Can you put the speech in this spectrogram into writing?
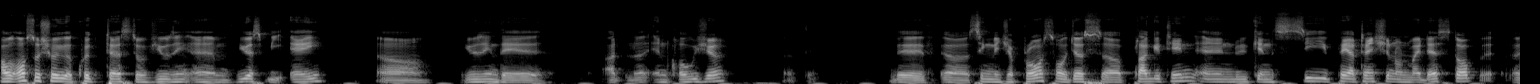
I'll also show you a quick test of using um, USB-A uh, using the enclosure the uh, signature pro so I'll just uh, plug it in and you can see pay attention on my desktop uh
